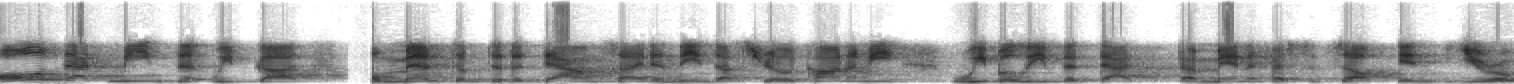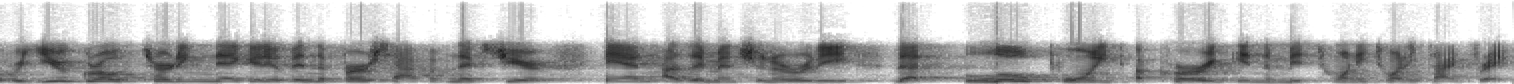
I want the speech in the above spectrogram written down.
All of that means that we've got momentum to the downside in the industrial economy. We believe that that uh, manifests itself in year-over-year growth turning negative in the first half of next year, and as I mentioned already, that low point occurring in the mid-2020 timeframe.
